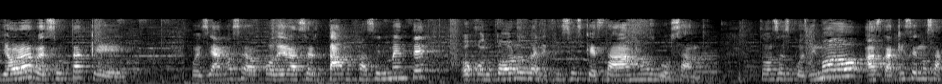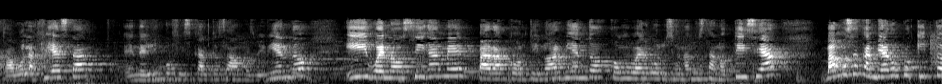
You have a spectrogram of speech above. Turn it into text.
Y ahora resulta que pues ya no se va a poder hacer tan fácilmente o con todos los beneficios que estábamos gozando. Entonces, pues ni modo, hasta aquí se nos acabó la fiesta en el limbo fiscal que estábamos viviendo. Y bueno, síganme para continuar viendo cómo va evolucionando esta noticia. Vamos a cambiar un poquito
